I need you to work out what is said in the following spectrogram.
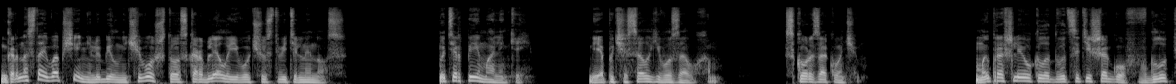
Горностай вообще не любил ничего, что оскорбляло его чувствительный нос. «Потерпи, маленький». Я почесал его за ухом. «Скоро закончим». Мы прошли около двадцати шагов вглубь,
